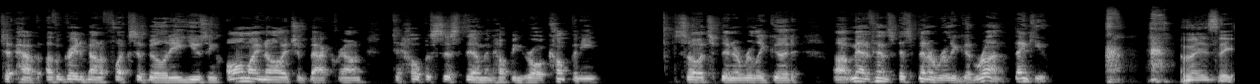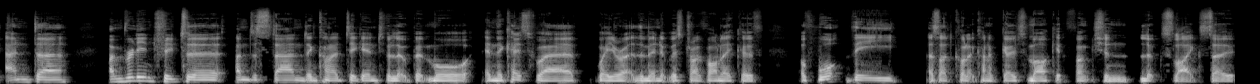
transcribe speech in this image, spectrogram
to have, a great amount of flexibility using all my knowledge and background to help assist them in helping grow a company. So it's been a really good, uh, man, it's been a really good run. Thank you. Amazing. And uh, I'm really intrigued to understand and kind of dig into a little bit more in the case where where you're at the minute with Drivonic of of what the as I'd call it kind of go to market function looks like. So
